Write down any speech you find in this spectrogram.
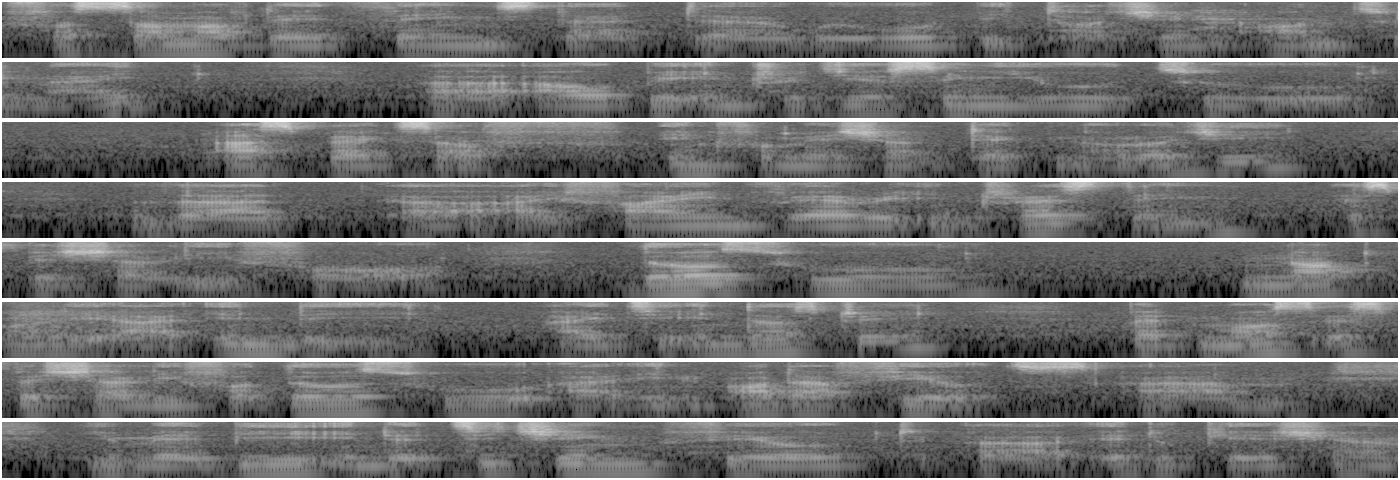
for some of the things that uh, we will be touching on tonight, uh, I'll be introducing you to aspects of information technology that uh, I find very interesting, especially for those who not only are in the IT industry, but most especially for those who are in other fields. Um, you may be in the teaching field, uh, education,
